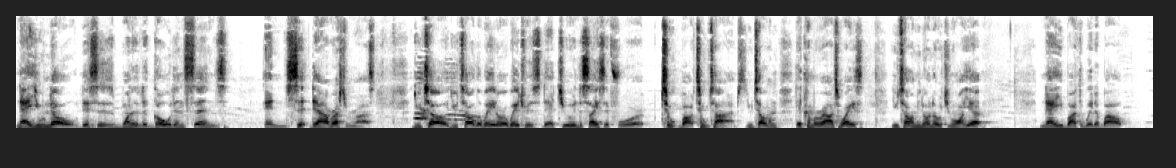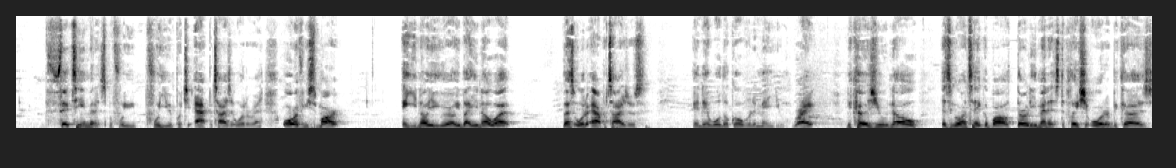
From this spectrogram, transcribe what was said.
Now you know this is one of the golden sins in sit down restaurants. You tell you tell the waiter or waitress that you're indecisive for two about two times. You tell them they come around twice. You tell them you don't know what you want yet. Now you about to wait about 15 minutes before you before you even put your appetizer order in. Or if you're smart, and you know your girl, you like, you know what? Let's order appetizers and then we'll look over the menu, right? Because you know it's going to take about 30 minutes to place your order because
